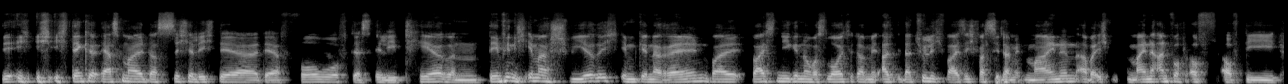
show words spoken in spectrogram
Ich, ich, ich denke erstmal, dass sicherlich der, der Vorwurf des Elitären, den finde ich immer schwierig im Generellen, weil ich weiß nie genau, was Leute damit, also natürlich weiß ich, was sie damit meinen, aber ich, meine Antwort auf, auf die,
